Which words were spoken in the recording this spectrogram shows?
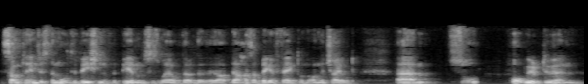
sometimes it's the motivation of the parents as well that that, that has a big effect on, on the child. Um, so what we're doing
